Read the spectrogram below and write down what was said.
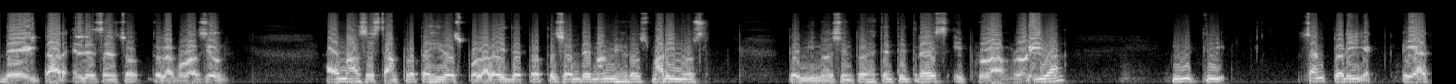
de evitar el descenso de la población. Además, están protegidos por la Ley de Protección de Mamíferos Marinos de 1973 y por la Florida Military Sanctuary Act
